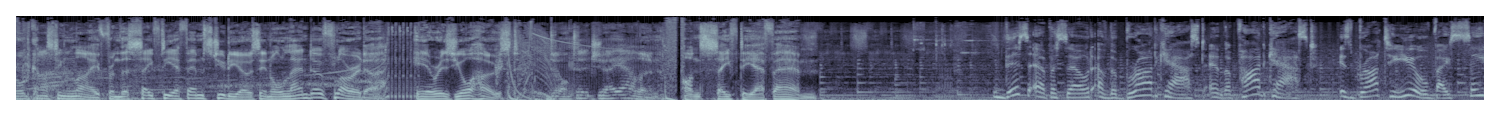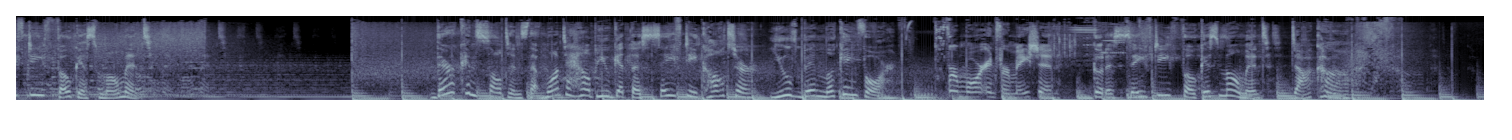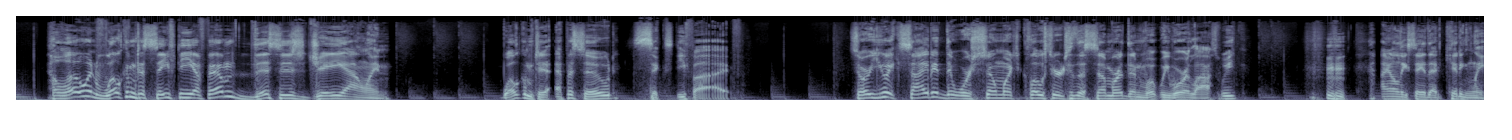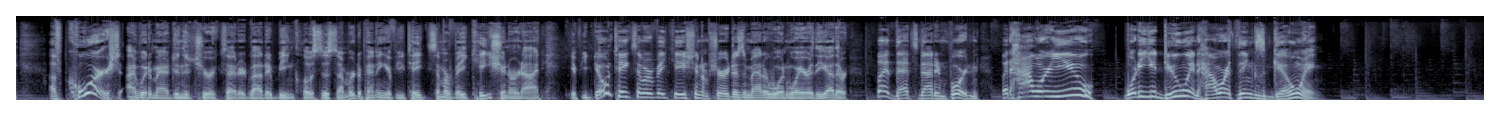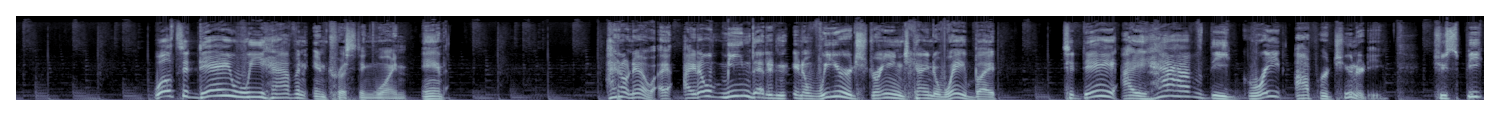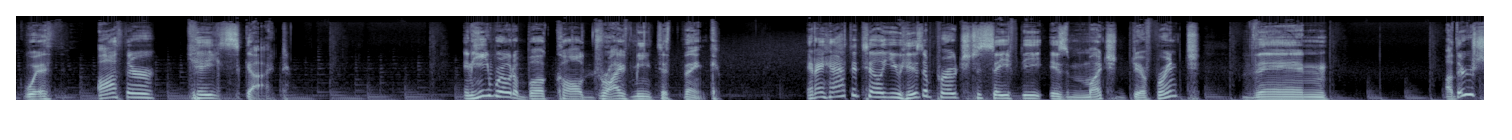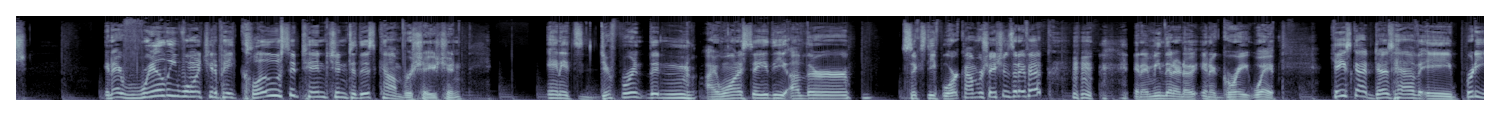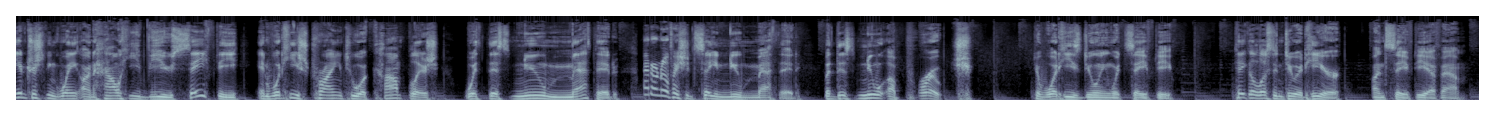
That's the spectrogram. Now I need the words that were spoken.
Broadcasting live from the Safety FM studios in Orlando, Florida. Here is your host, Dr. Jay Allen on Safety FM. This episode of the broadcast and the podcast is brought to you by Safety Focus Moment. They're consultants that want to help you get the safety culture you've been looking for. For more information, go to safetyfocusmoment.com. Hello and welcome to Safety FM. This is Jay Allen. Welcome to episode 65. So, are you excited that we're so much closer to the summer than what we were last week? I only say that kiddingly. Of course, I would imagine that you're excited about it being close to summer, depending if you take summer vacation or not. If you don't take summer vacation, I'm sure it doesn't matter one way or the other, but that's not important. But how are you? What are you doing? How are things going? Well, today we have an interesting one, and I don't know. I, I don't mean that in, in a weird, strange kind of way, but today I have the great opportunity to speak with author K. Scott. And he wrote a book called Drive Me to Think. And I have to tell you, his approach to safety is much different than others. And I really want you to pay close attention to this conversation. And it's different than, I want to say, the other 64 conversations that I've had. and I mean that in a, in a great way. K. Scott does have a pretty interesting way on how he views safety and what he's trying to accomplish with this new method. I don't know if I should say new method, but this new approach to what he's doing with safety. Take a listen to it here on Safety FM.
